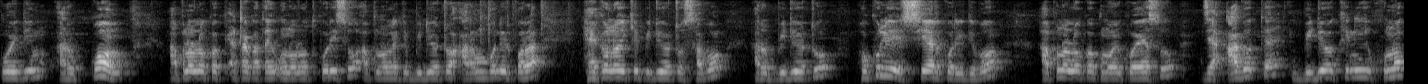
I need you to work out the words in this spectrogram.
কৈ দিম আৰু ক'ম আপোনালোকক এটা কথাই অনুৰোধ কৰিছোঁ, আপোনালোকে ভিডিঅ'টো আৰম্ভণিৰ পৰা শেষলৈকে ভিডিঅ'টো চাব আৰু ভিডিঅ'টো সকলোৱে শ্বেয়াৰ কৰি দিব। আপোনালোকক মই কৈ আছোঁ যে আগতে ভিডিঅ'খিনি শুনক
